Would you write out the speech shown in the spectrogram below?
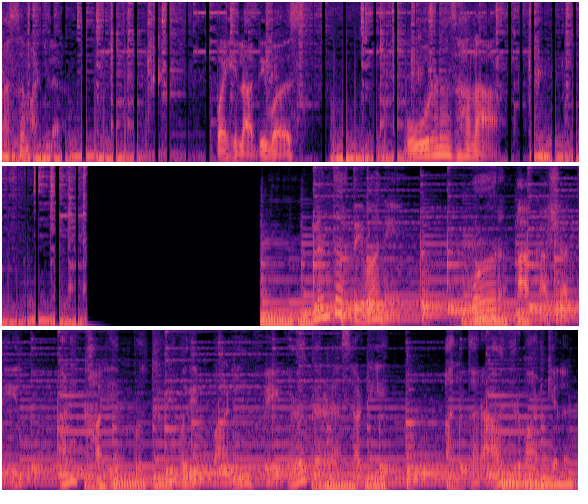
असं म्हटलं. पहिला दिवस पूर्ण झाला. नंतर देवाने वर आकाशातील आणि खाली पृथ्वीवरील पाणी वेगळं करण्यासाठी अंतराळ निर्माण केलं.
